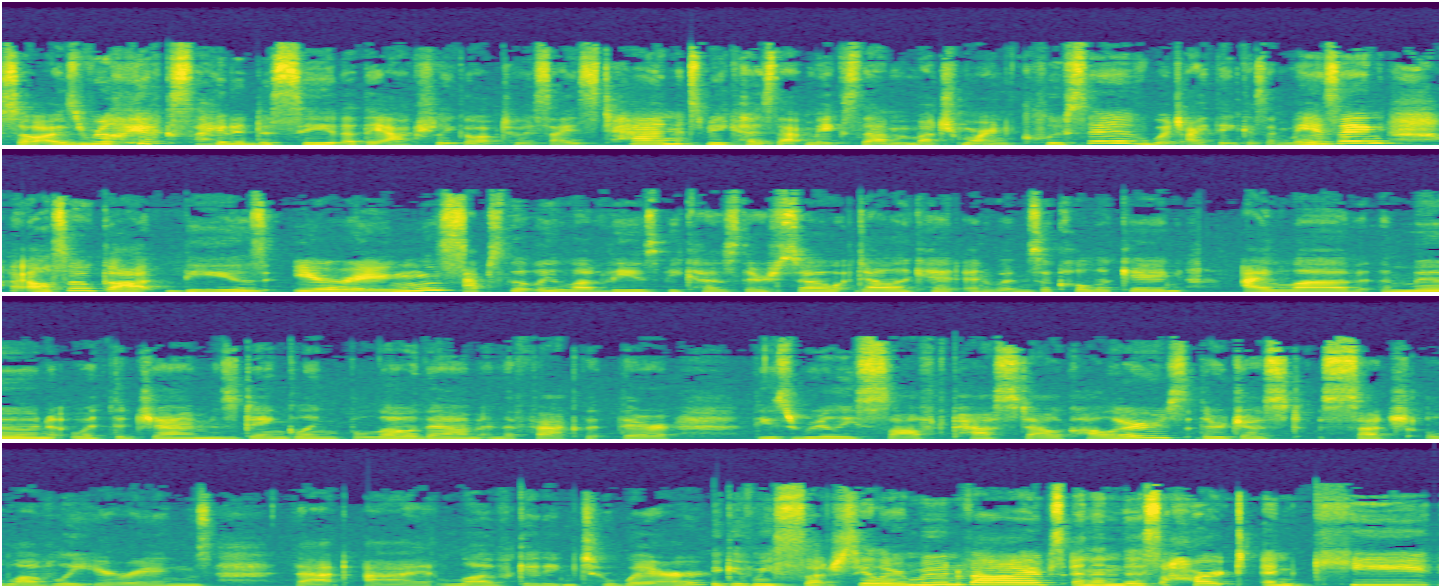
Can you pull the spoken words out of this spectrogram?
So I was really excited to see that they actually go up to a size 10 because that makes them much more inclusive, which I think is amazing. I also got these earrings absolutely love these because they're so delicate and whimsical looking. I love the moon with the gems dangling below them and the fact that they're these really soft pastel colors. They're just such lovely earrings that I love getting to wear. They give me such Sailor Moon vibes and then this heart and key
